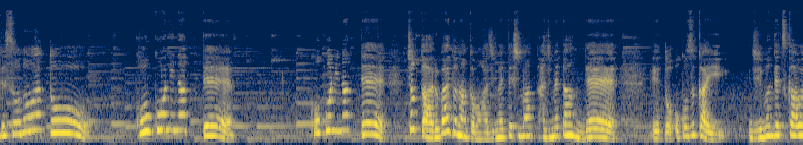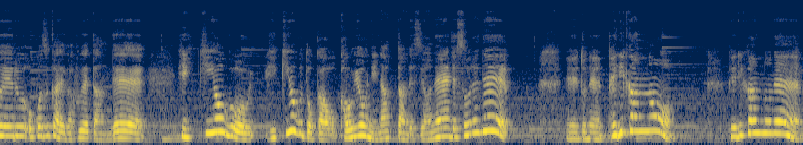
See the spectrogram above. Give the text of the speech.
でその後高校になって高校になってちょっとアルバイトなんかも始めてしま始めたんで、えーと、お小遣い自分で使えるお小遣いが増えたんで筆記用具を筆記用具とかを買うようになったんですよね。でそれでえっ、ー、とねペリカンのペリカンのね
